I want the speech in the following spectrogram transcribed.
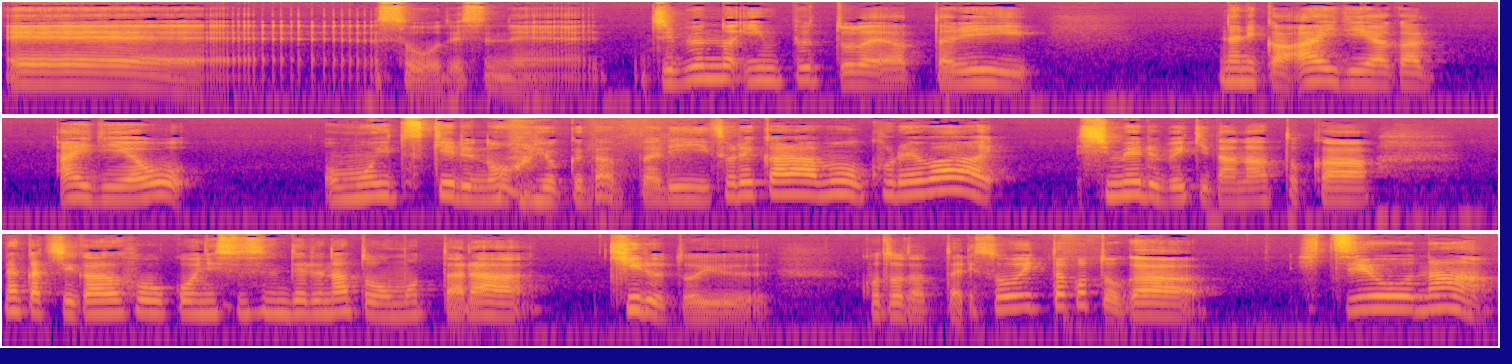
えー、そうですね。自分のインプットであったり何かアイディアがアイディアを思いつける能力だったり それからもうこれは閉めるべきだなとかなんか違う方向に進んでるなと思ったら切るということだったりそういったことが必要な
